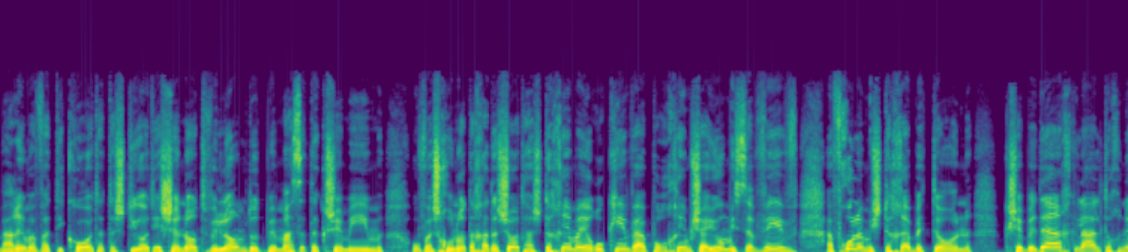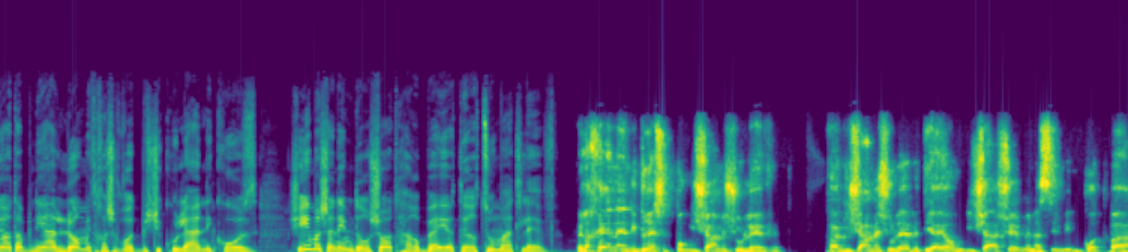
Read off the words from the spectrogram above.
בערים הוותיקות התשתיות ישנות ולא עומדות במסת הגשמים, ובשכונות החדשות השטחים הירוקים והפורחים שהיו מסביב הפכו למשטחי בטון, כשבדרך כלל תוכניות הבנייה לא מתחשבות בשיקולי הניקוז, שעם השנים דורשות הרבה יותר תשומת לב. ולכן נדרשת פה גישה משולבת. והגישה המשולבת היא היום גישה שמנסים לנקוט בה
